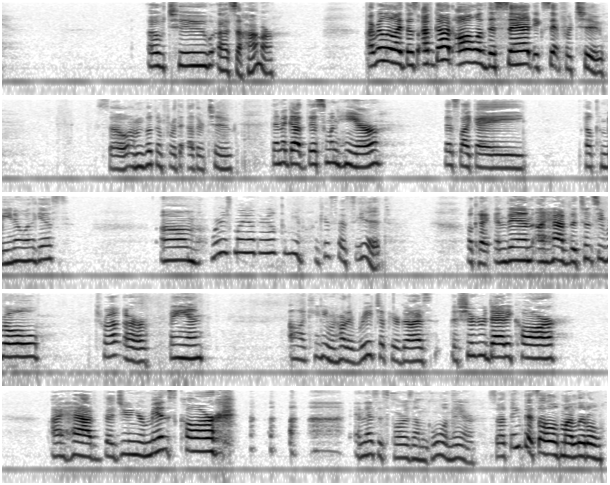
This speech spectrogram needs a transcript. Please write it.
02. Uh, it's a Hummer. I really like those. I've got all of the set except for two. So I'm looking for the other two. Then I got this one here. That's like a El Camino, I guess. Um, where's my other El Camino? I guess that's it. Okay, and then I have the Tootsie Roll truck or van. Oh, I can't even hardly reach up here, guys. The Sugar Daddy car. I have the Junior Mints car. and that's as far as I'm going there. So I think that's all of my little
